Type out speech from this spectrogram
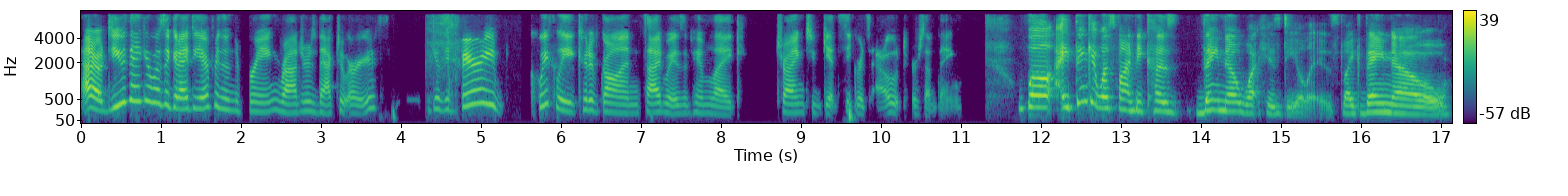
know. Do you think it was a good idea for them to bring Rogers back to Earth? Because it very quickly could have gone sideways of him like trying to get secrets out or something. Well, I think it was fine because they know what his deal is. Like they know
